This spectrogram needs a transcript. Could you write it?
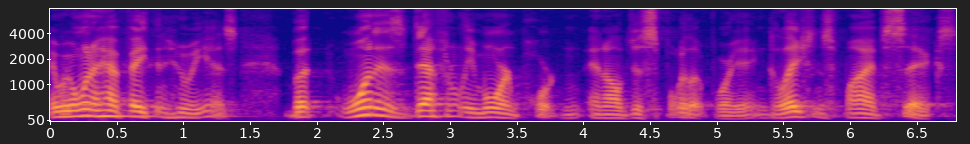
And we want to have faith in who he is. But one is definitely more important, and I'll just spoil it for you. In Galatians 5 6,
